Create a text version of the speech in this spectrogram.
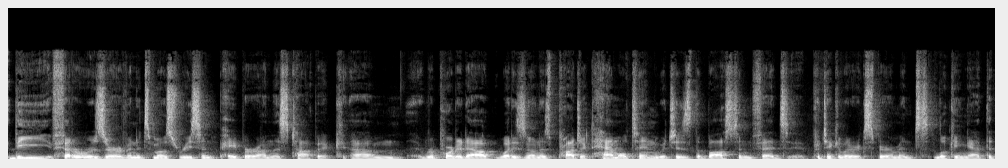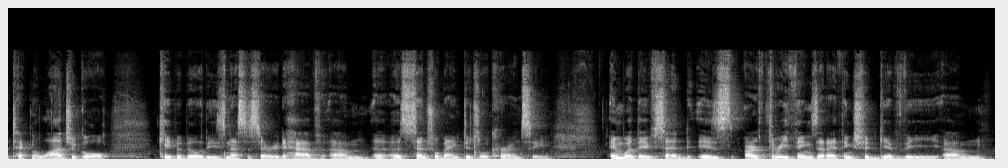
the Federal Reserve, in its most recent paper on this topic, um, reported out what is known as Project Hamilton, which is the Boston Fed's particular experiment looking at the technological capabilities necessary to have um, a, a central bank digital currency. And what they've said is are three things that I think should give the um,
